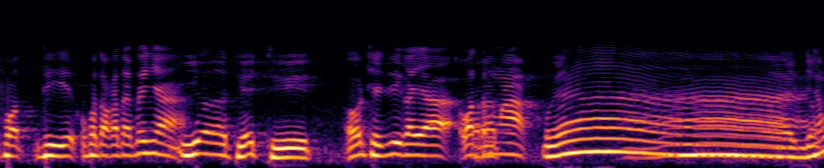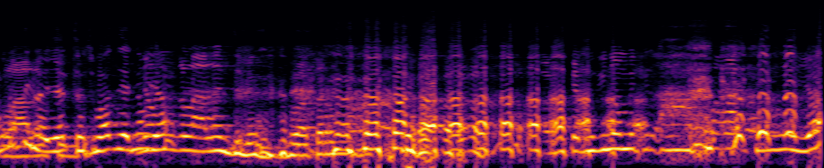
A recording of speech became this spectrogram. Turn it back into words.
foto di foto KTP-nya. iya diedit Oh, jadi kayak watermark. ya yang ngerti lah ya sesuatu ya nyong ya. kelalen jeneng watermark Mungkin mungkin nyong mikir apa jenenge ya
